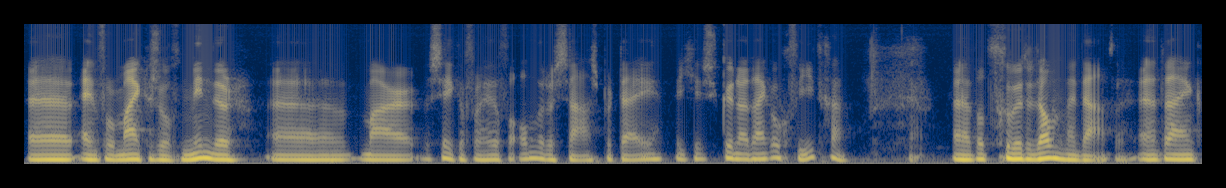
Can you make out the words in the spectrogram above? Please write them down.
Eh, en voor Microsoft minder, eh, maar zeker voor heel veel andere SaaS-partijen. Weet je, ze kunnen uiteindelijk ook failliet gaan. Eh, wat gebeurt er dan met mijn data? En uiteindelijk,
